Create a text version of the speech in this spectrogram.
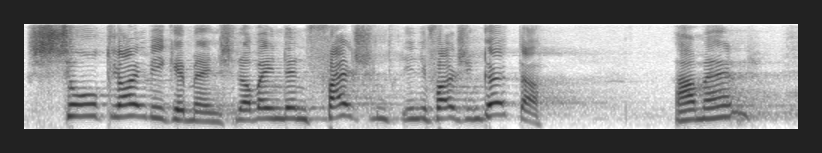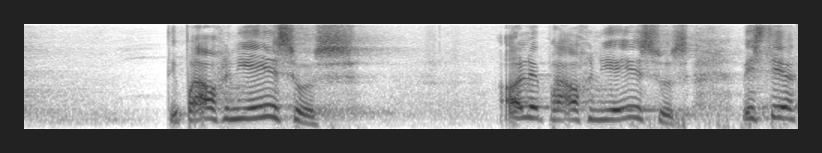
So gläubige Menschen, aber in, den falschen, in die falschen Götter. Amen. Die brauchen Jesus. Alle brauchen Jesus. Wisst ihr,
